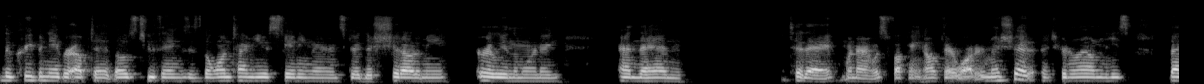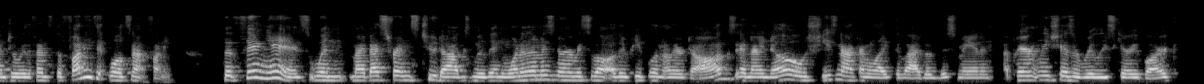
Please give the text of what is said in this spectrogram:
the creeping neighbor update. Those two things is the one time he was standing there and scared the shit out of me early in the morning. And then today when I was fucking out there watering my shit, I turn around and he's bent over the fence. The funny thing, well, it's not funny. The thing is, when my best friend's two dogs move in, one of them is nervous about other people and other dogs. And I know she's not going to like the vibe of this man. And apparently, she has a really scary bark.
